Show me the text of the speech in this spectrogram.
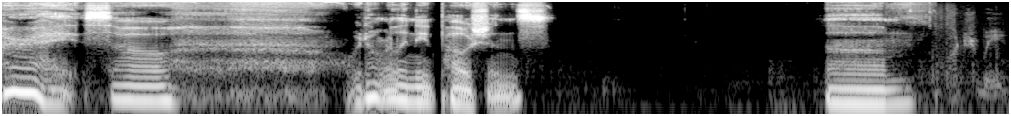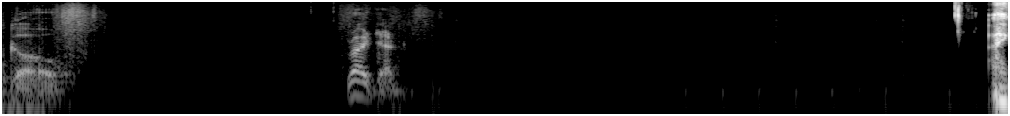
All right. So we don't really need potions. Um, Watch me go. Right then. I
